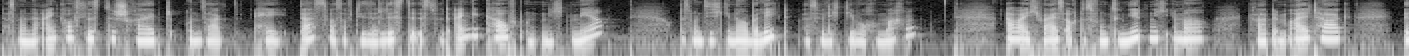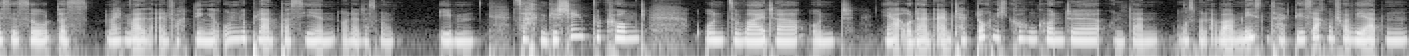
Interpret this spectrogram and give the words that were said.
dass man eine Einkaufsliste schreibt und sagt, hey, das, was auf dieser Liste ist, wird eingekauft und nicht mehr. Und dass man sich genau überlegt, was will ich die Woche machen. Aber ich weiß auch, das funktioniert nicht immer. Gerade im Alltag ist es so, dass manchmal einfach Dinge ungeplant passieren oder dass man eben Sachen geschenkt bekommt und so weiter und ja, oder an einem Tag doch nicht kochen konnte und dann muss man aber am nächsten Tag die Sachen verwerten.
